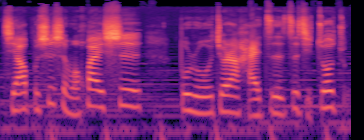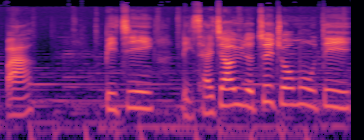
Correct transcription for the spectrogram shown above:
只要不是什么坏事，不如就让孩子自己做主吧。毕竟，理财教育的最终目的，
